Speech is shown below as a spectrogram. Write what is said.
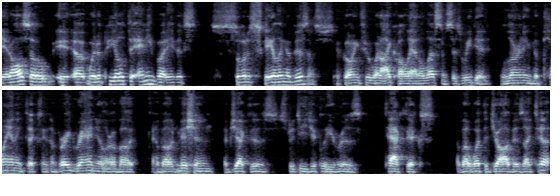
it also it, uh, would appeal to anybody that's sort of scaling a business, going through what I call adolescence, as we did, learning the planning techniques. I'm very granular about about mission, objectives, strategic levers, tactics, about what the job is. I tell,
